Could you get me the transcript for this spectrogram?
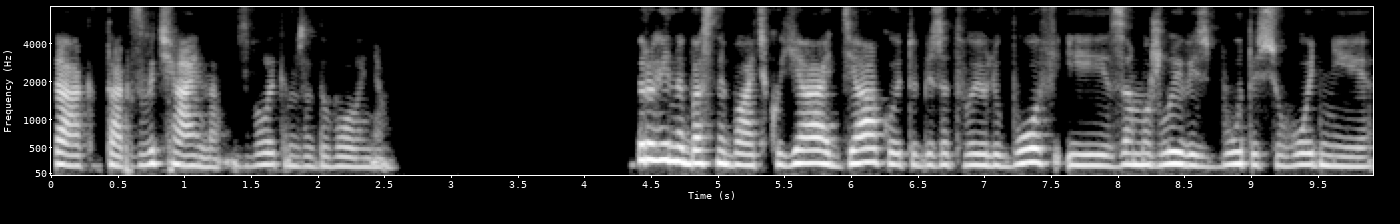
Так, так, звичайно, з великим задоволенням. Дорогий Небесний Батько, я дякую тобі за твою любов і за можливість бути сьогодні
